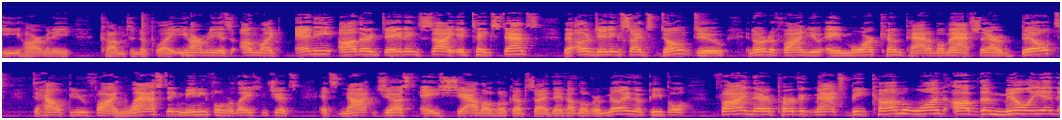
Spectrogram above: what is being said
eHarmony comes into play. eHarmony is unlike any other dating site. It takes steps that other dating sites don't do in order to find you a more compatible match. They are built to help you find lasting, meaningful relationships. It's not just a shallow hookup site. They've helped over millions of people find their perfect match, become one of the million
